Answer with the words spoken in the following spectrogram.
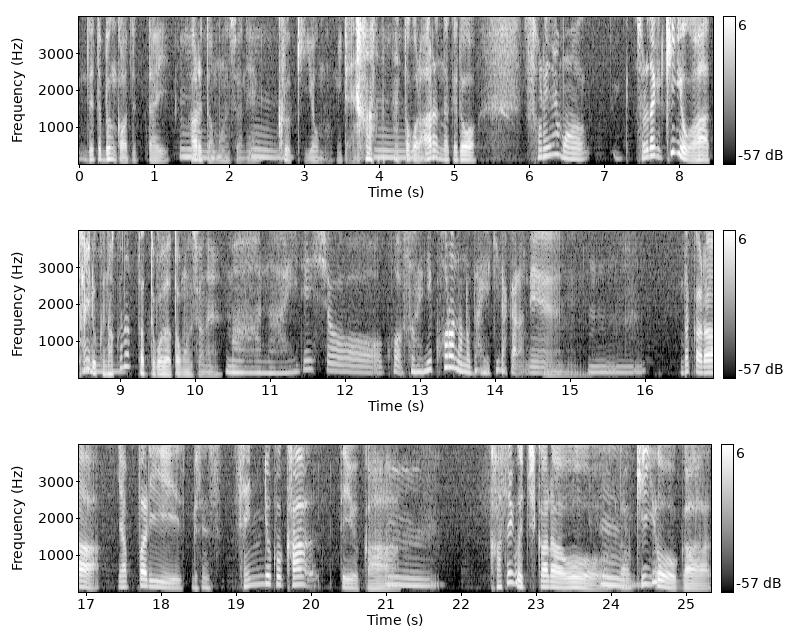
絶対文化は絶対あると思うんですよね、うん。空気読むみたいなうん。ところあるんだけどそれでもそれだけ企業が体力なくなったってことだと思うんですよね。まあないでしょう。こそれにコロナの打撃だからね。うん。うん。だからやっぱり別に戦力化っていうか、うん。稼ぐ力を、企業が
